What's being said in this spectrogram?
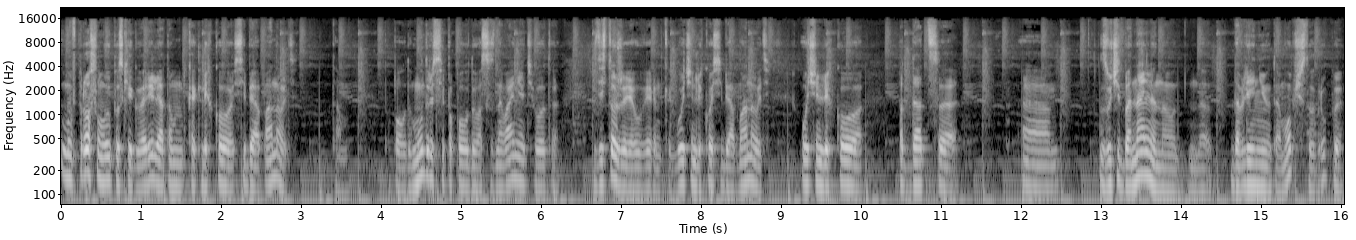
Мы в прошлом выпуске говорили о том, как легко себя обманывать. Там, по поводу мудрости, по поводу осознавания чего-то. Здесь тоже, я уверен, как бы очень легко себя обманывать. Очень легко поддаться... э, звучит банально, но да, давлению там общества, группы.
